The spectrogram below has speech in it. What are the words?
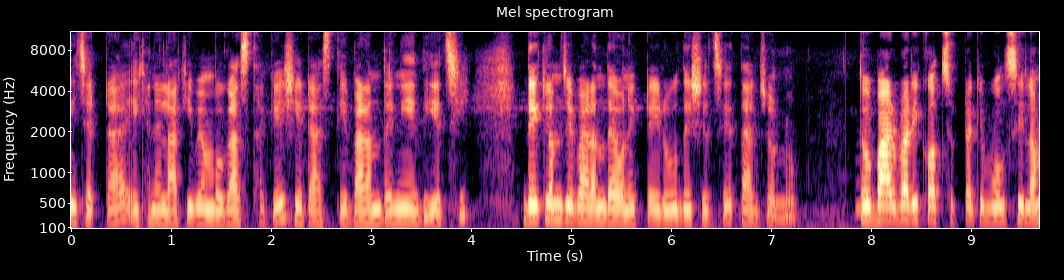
নিচেরটা, এখানে লাকি ব্যাম্বো গাছ থাকে, সেটা আজকে বারান্দায় নিয়ে দিয়েছি। দেখলাম যে বারান্দায় অনেকটাই রোদ এসেছে, তার জন্য। তো বারবারই কচ্ছপটাকে বলছিলাম,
